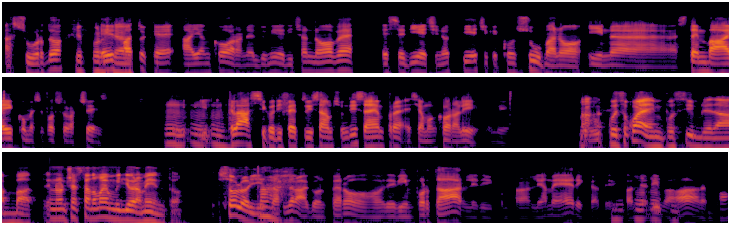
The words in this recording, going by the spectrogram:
assurdo. E il fatto che hai ancora nel 2019 S10, Note 10 che consumano in uh, stand-by come se fossero accesi. Mm, il, mm, mm. classico difetto di Samsung di sempre e siamo ancora lì. Quindi... Ma questo qua è impossibile da abbattere. Non c'è stato mai un miglioramento. Solo gli ah. Snapdragon, però devi importarli, devi comprarli in America, devi farli arrivare. Boh.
